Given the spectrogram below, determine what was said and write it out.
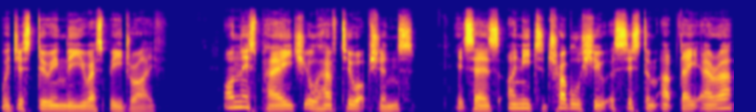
we're just doing the USB drive. On this page, you'll have two options. It says, I need to troubleshoot a system update error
